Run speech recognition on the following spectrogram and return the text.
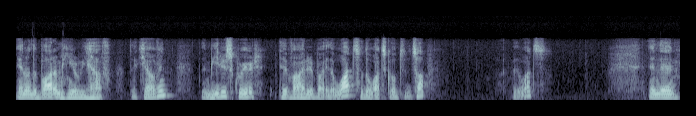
and on the bottom here we have the Kelvin, the meter squared divided by the watts, so the watts go to the top with watts, and then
